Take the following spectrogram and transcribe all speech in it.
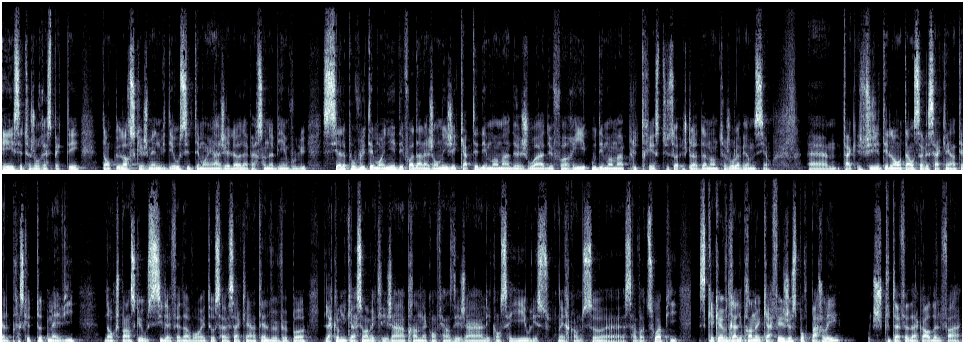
Et c'est toujours respecté. Donc, lorsque je mets une vidéo, si le témoignage est là, la personne a bien voulu. Si elle n'a pas voulu témoigner, des fois dans la journée, j'ai capté des moments de joie, d'euphorie ou des moments plus tristes. Tout ça, je leur demande toujours la permission. Euh, j'ai été longtemps au service à la clientèle, presque toute ma vie. Donc, je pense que aussi le fait d'avoir été au service à la clientèle veut, veut pas. La communication avec les gens, prendre la confiance des gens, les conseiller ou les soutenir comme ça, euh, ça va de soi. Puis, si quelqu'un voudrait aller prendre un café juste pour parler, je suis tout à fait d'accord de le faire.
